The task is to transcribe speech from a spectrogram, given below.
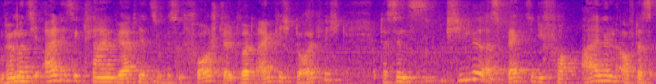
Und wenn man sich all diese kleinen Werte jetzt so ein bisschen vorstellt, wird eigentlich deutlich, das sind viele Aspekte, die vor allem auf das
